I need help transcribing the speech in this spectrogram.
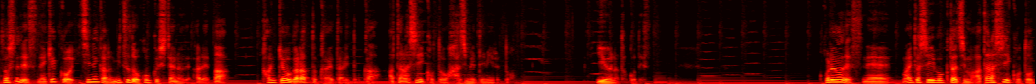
そしてですね、結構1年間の密度を濃くしたいのであれば、環境をガラッと変えたりとか、新しいことを始めてみるというようなとこです。これはですね、毎年僕たちも新しいこと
